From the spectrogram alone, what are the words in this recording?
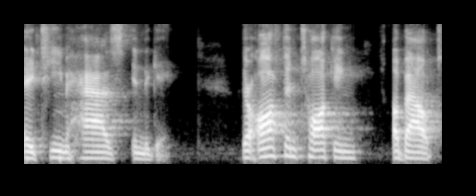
a team has in the game. They're often talking about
